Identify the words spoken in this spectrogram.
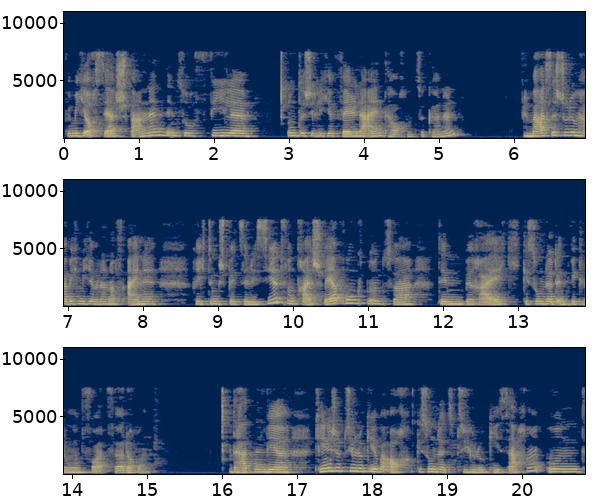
für mich auch sehr spannend, in so viele unterschiedliche Felder eintauchen zu können. Im Masterstudium habe ich mich aber dann auf eine Richtung spezialisiert von drei Schwerpunkten und zwar den Bereich Gesundheit, Entwicklung und Förderung. Da hatten wir klinische Psychologie, aber auch Gesundheitspsychologie Sachen und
